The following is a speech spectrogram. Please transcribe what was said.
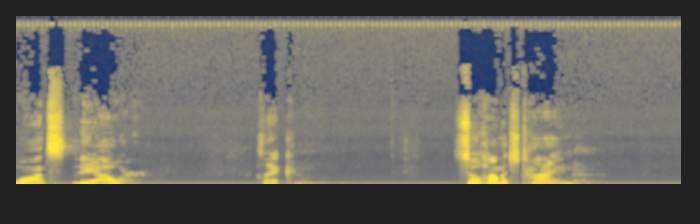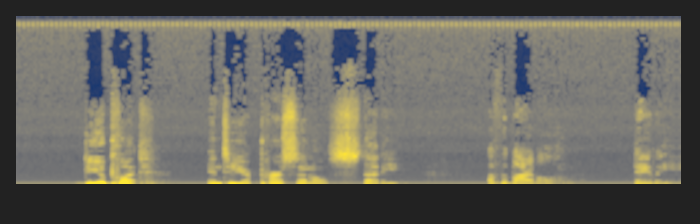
wants the hour. Click. So, how much time do you put into your personal study of the Bible daily?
